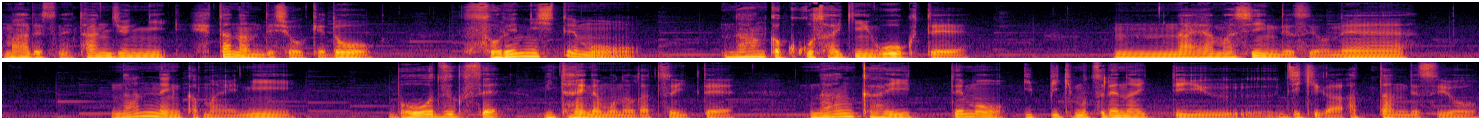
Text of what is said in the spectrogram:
まあですね単純に下手なんでしょうけどそれにしてもなんかここ最近多くてうーん悩ましいんですよね。何年か前に坊主癖みたいなものがついて何回行ってでも一匹も釣れないっていう時期があったんですよ。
